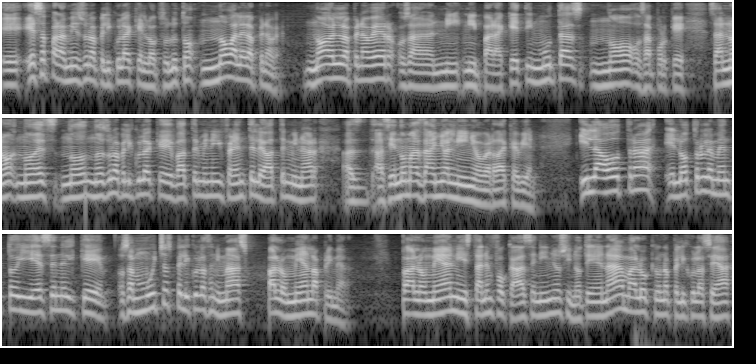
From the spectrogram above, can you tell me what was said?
eh, esa para mí es una película que en lo absoluto no vale la pena ver. No vale la pena ver, o sea, ni, para qué te inmutas, no, o sea, porque, o sea, no, no, es, no, no es una película que va a terminar diferente, le va a terminar haciendo más daño al niño, ¿verdad? Que bien. Y la otra, el otro elemento, y es en el que, o sea, muchas películas animadas palomean la primera palomean y están enfocadas en niños y no tiene nada malo que una película sea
